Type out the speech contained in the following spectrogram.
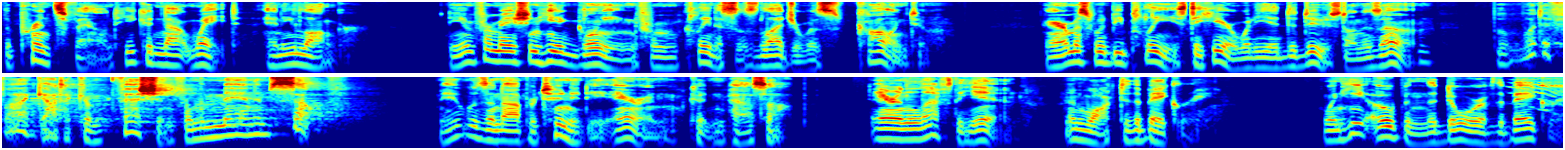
the prince found he could not wait any longer. The information he had gleaned from Cletus's ledger was calling to him. Aramis would be pleased to hear what he had deduced on his own. But what if I got a confession from the man himself? It was an opportunity Arrin couldn't pass up. Arrin left the inn and walked to the bakery. When he opened the door of the bakery,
